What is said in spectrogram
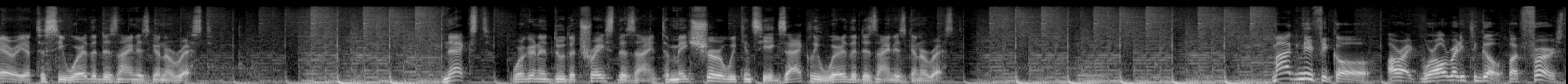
area to see where the design is gonna rest. Next, we're gonna do the trace design to make sure we can see exactly where the design is gonna rest. Magnifico! All right, we're all ready to go. But first,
